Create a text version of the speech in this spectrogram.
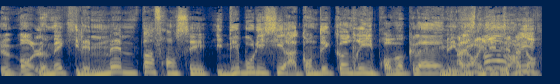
Le, bon, le mec il est même pas français. Il déboule ici, il raconte des conneries, il provoque la haine. Mais Alors, il était, oui, attends,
